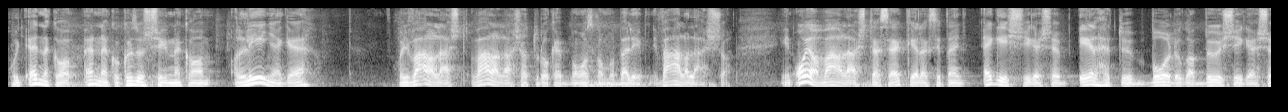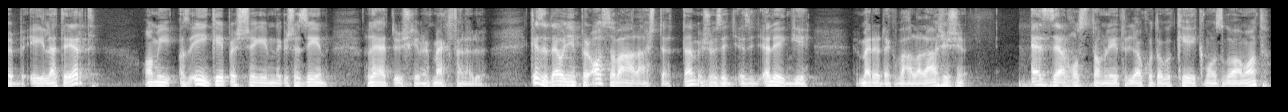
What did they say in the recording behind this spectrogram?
hogy ennek a, ennek a közösségnek a, a lényege, hogy vállalást, vállalásra tudok ebben a mozgalomba belépni. Vállalása. Én olyan vállalást teszek, kérlek szépen egy egészségesebb, élhetőbb, boldogabb, bőségesebb életért, ami az én képességeimnek és az én lehetőségemnek megfelelő. Kezded el, hogy én például azt a vállalást tettem, és ez egy, ez egy eléggé meredek vállalás, és én ezzel hoztam létre gyakorlatilag a kék mozgalmat,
